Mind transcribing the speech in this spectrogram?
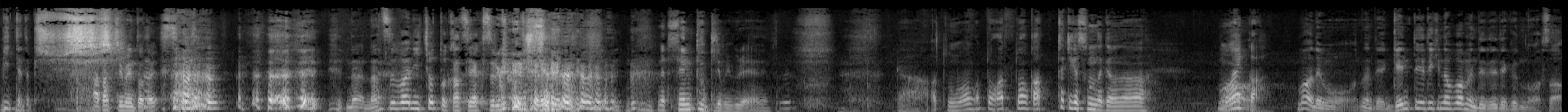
ピッてやったらピシアタッチメントで。な夏場にちょっと活躍するぐらいでッなんか扇風機でもいいぐらいだね。いやーあとなんかあとあとなんかあった気がするんだけどな。もうないか。まあでもなんて限定的な場面で出てくるのはさ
